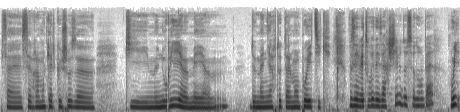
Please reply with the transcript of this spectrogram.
C'est vraiment quelque chose euh, qui me nourrit, mais de manière totalement poétique. Vous avez trouvé des archives de ce grand-père? Oui,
